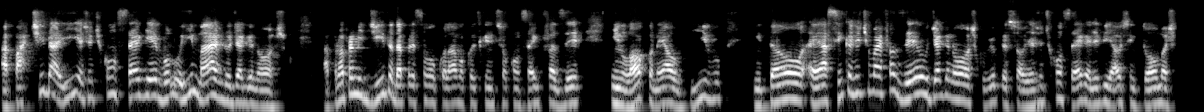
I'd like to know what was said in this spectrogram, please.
a partir daí a gente consegue evoluir mais no diagnóstico. A própria medida da pressão ocular é uma coisa que a gente só consegue fazer em loco, né, ao vivo. Então, é assim que a gente vai fazer o diagnóstico, viu, pessoal? E a gente consegue aliviar os sintomas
